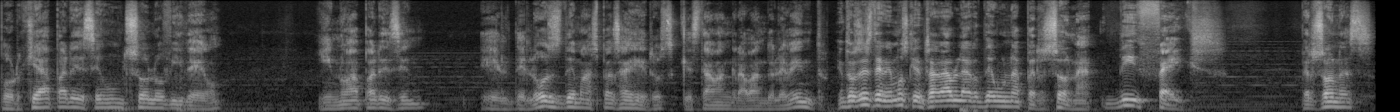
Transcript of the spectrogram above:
¿por qué aparece un solo video y no aparecen el de los demás pasajeros que estaban grabando el evento? Entonces tenemos que entrar a hablar de una persona, deepfakes, personas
